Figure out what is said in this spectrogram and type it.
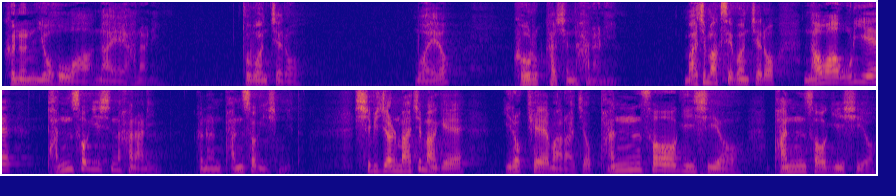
그는 여호와 나의 하나님. 두 번째로 뭐예요? 거룩하신 하나님. 마지막 세 번째로 나와 우리의 반석이신 하나님. 그는 반석이십니다. 12절 마지막에 이렇게 말하죠. 반석이시여 반석이시여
